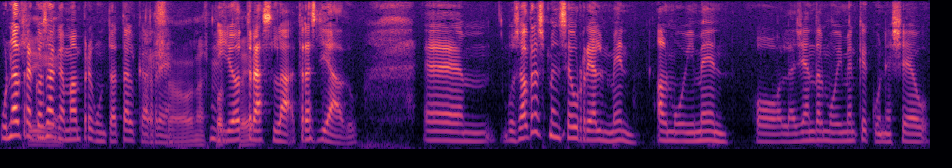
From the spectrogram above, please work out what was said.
Una altra o cosa que m'han preguntat al carrer, no i jo trasla, trasllado. Eh, vosaltres penseu realment, el moviment o la gent del moviment que coneixeu,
